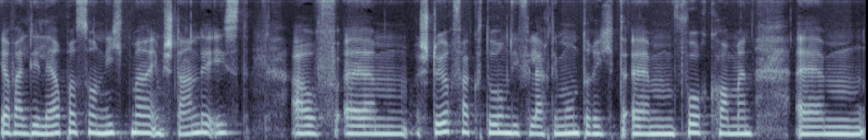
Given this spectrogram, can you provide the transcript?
Ja, weil die Lehrperson nicht mehr imstande ist, auf ähm, Störfaktoren, die vielleicht im Unterricht ähm, vorkommen, ähm,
